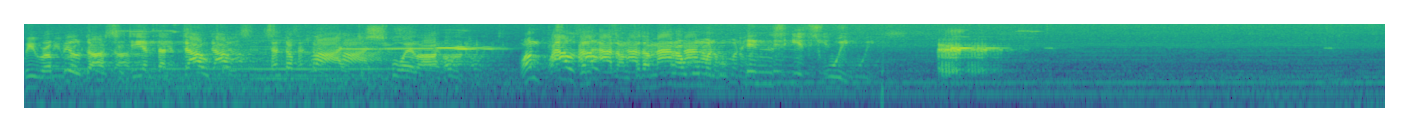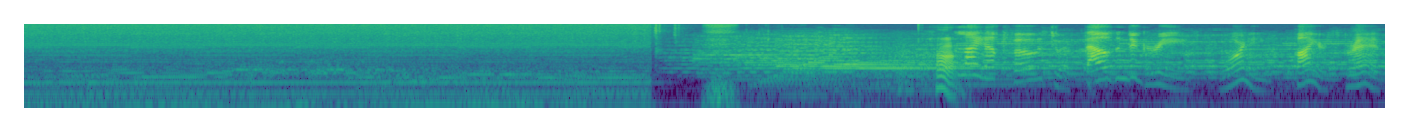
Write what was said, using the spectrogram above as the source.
We rebuild our city and the Doubters send a fly to spoil our home. One thousand atoms to the man or woman who pins its wings. Huh. Light up foes to a thousand degrees. Warning, fire spreads.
